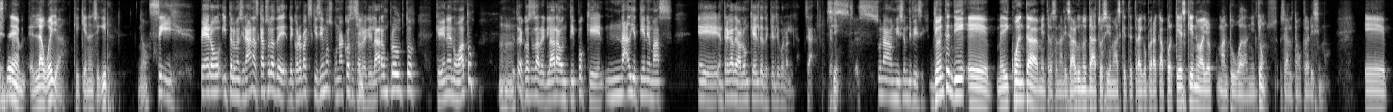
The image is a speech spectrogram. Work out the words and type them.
Es, la huella que quieren seguir, ¿no? Sí, pero, y te lo mencionaban las cápsulas de, de quarterbacks que hicimos, una cosa es arreglar a un producto que viene de novato, y otra cosa es arreglar a un tipo que nadie tiene más eh, entrega de balón que él desde que él llegó a la liga. O sea, es, una misión difícil. Yo entendí, eh, me di cuenta mientras analizaba algunos datos y demás que te traigo para acá, porque es que Nueva York mantuvo a Daniel Jones. O sea, lo tengo clarísimo. Eh,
